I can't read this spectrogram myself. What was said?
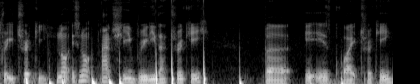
pretty tricky. Not, it's not actually really that tricky, but it is quite tricky.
